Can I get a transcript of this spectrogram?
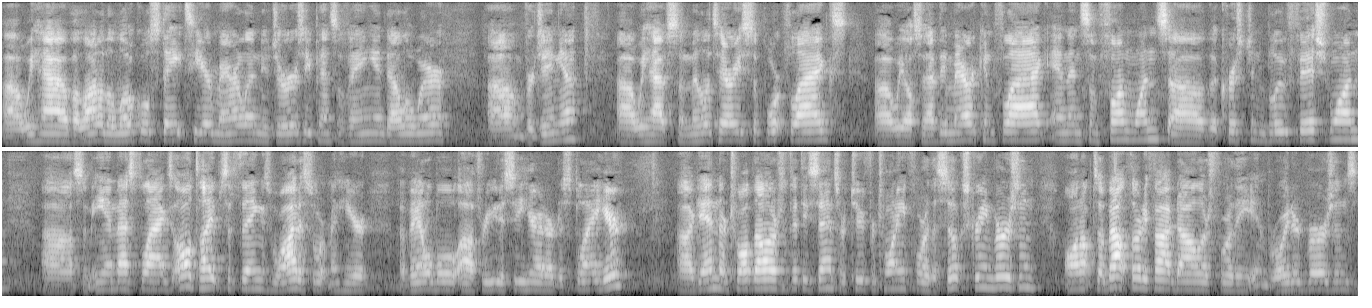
Uh, we have a lot of the local states here, Maryland, New Jersey, Pennsylvania, Delaware, um, Virginia. Uh, we have some military support flags. Uh, we also have the American flag and then some fun ones, uh, the Christian Blue Fish one, uh, some EMS flags, all types of things, wide assortment here available uh, for you to see here at our display here. Uh, again, they're $12.50 or 2 for 20 for the silkscreen version, on up to about $35 for the embroidered versions.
